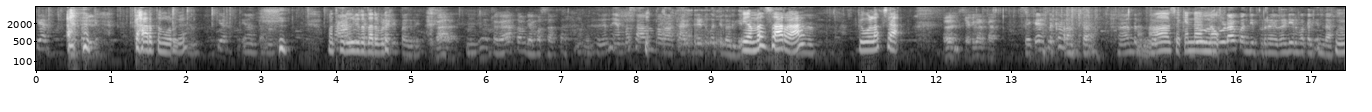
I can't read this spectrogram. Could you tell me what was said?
ಕೇಳ. ಖಾರ ತಗೋರ್ಗ. ಕೇಳ ಏನಂತ ಮತ್ತೆ ಹುಡುಗಿರದಾರ ಬಿಡು. ಪಗ್ರಿ. ಎಂಬತ್ತು ಸಾವಿರ ಎಂಬತ್ತು ಸಾವಿರ ಏಳು ಲಕ್ಷ. ಸೆಕೆಂಡ್ ಕಾರ್ ಅಂತ. ಅಂದ್ರೆ ಹಾಂ ಸೆಕೆಂಡ್ ಹ್ಯಾಂಡ್ ನಾವು ದುಡಾಕ್ ಒಂದಿಬ್ರು ರೆಡಿ ಇರ್ಬೇಕಲ್ಲ ಹಿಂದ ಹ್ಞೂ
